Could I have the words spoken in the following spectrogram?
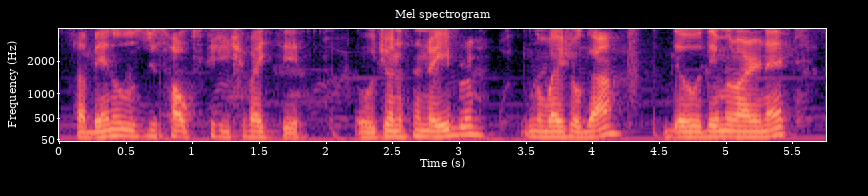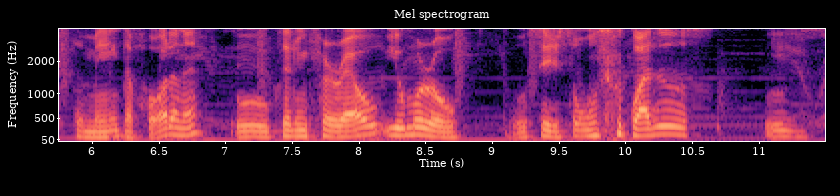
sabendo os desfalques que a gente vai ter. O Jonathan Abram não vai jogar, o Damon Arnett também tá fora, né? O Clelin Farrell e o Morrow. Ou seja, são os, quase os, os,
